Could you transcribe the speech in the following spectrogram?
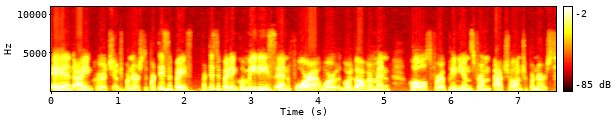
And I encourage entrepreneurs to participate participate in committees and fora where, where government calls for opinions from actual entrepreneurs.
